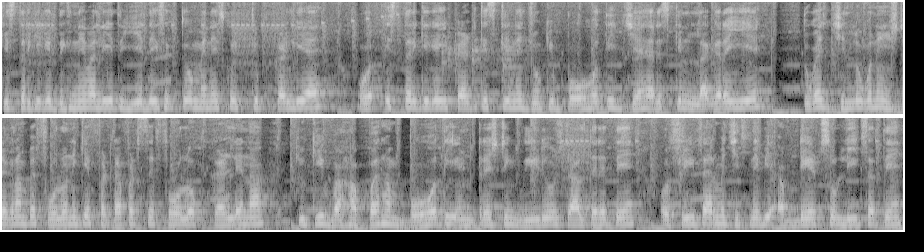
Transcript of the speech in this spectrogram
किस तरीके की दिखने वाली है तो ये देख सकते हो, मैंने इसको स्किप कर लिया है। और इस तरीके की पेट की स्किन है, जो कि बहुत ही जहर स्किन लग रही है। तो गैस जिन लोगों ने इंस्टाग्राम पे फॉलो नहीं किया, फटाफट से फॉलो कर लेना, क्योंकि वहाँ पर हम बहुत ही इंटरेस्टिंग वीडियोस डालते रहते हैं और फ्री फायर में जितने भी अपडेट्स और लीक्स आते हैं,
